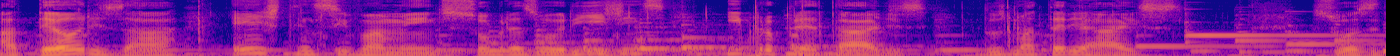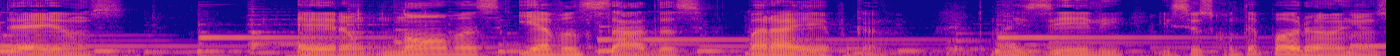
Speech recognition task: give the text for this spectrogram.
a teorizar extensivamente sobre as origens e propriedades dos materiais. Suas ideias eram novas e avançadas para a época, mas ele e seus contemporâneos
